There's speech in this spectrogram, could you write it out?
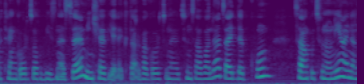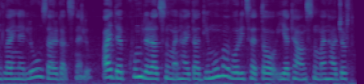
արդեն գործող բիզնես է, մինչև 3 տարվա գործունեություն ծավալած, այդ դեպքում ցանկություն ունի այն ընդլայնելու, զարգացնելու։ Այդ դեպքում լրացնում են հայտադիմումը, որից հետո եթե անցնում են հաջորդ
